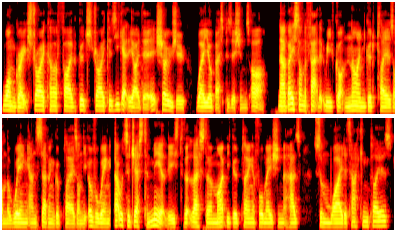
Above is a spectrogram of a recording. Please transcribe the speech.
one great striker, five good strikers. You get the idea. It shows you where your best positions are. Now, based on the fact that we've got nine good players on the wing and seven good players on the other wing, that would suggest to me at least that Leicester might be good playing a formation that has some wide attacking players.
